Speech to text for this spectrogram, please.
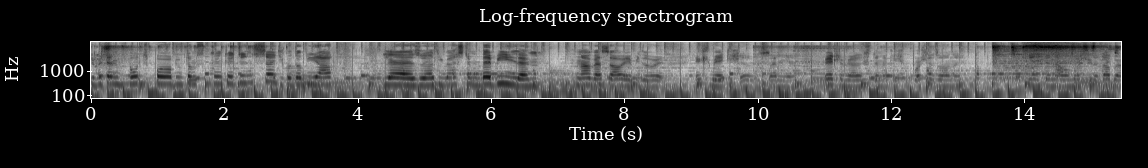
żeby ten bot porobił tą skrzynkę i ten sedź go dobija. Jezu, jakim ja jestem debilem. No wesoły widzowie. Nie śmiejcie się ze mnie. Wiecie, że ja jestem jakiś upośledzony. Cofnięty na umyśle. Dobra.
